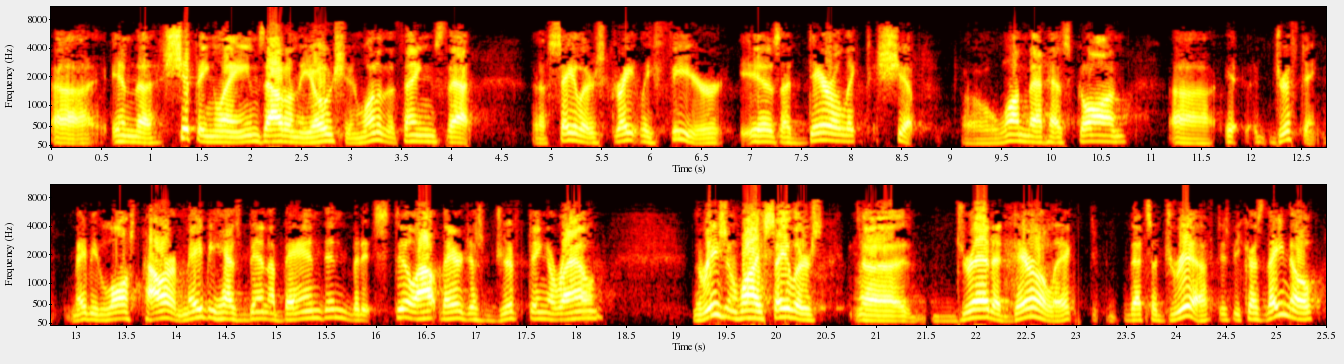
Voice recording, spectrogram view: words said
uh, in the shipping lanes out on the ocean, one of the things that uh, sailors greatly fear is a derelict ship, uh, one that has gone uh, it, drifting, maybe lost power, maybe has been abandoned, but it's still out there just drifting around. The reason why sailors uh, dread a derelict that's adrift is because they know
